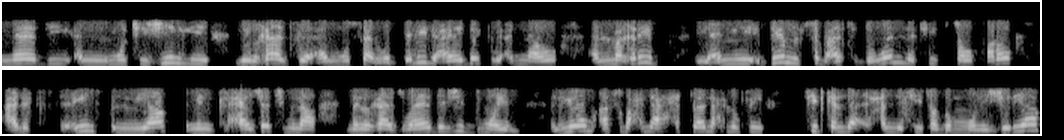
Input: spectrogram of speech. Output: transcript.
نادي المنتجين للغاز المسال. والدليل على ذلك بأنه المغرب يعني ضمن سبعة دول التي تتوفر على 90% من الحاجات من من الغاز. وهذا جد مهم. اليوم أصبحنا حتى نحن في تلك اللائحة التي تضم نيجيريا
